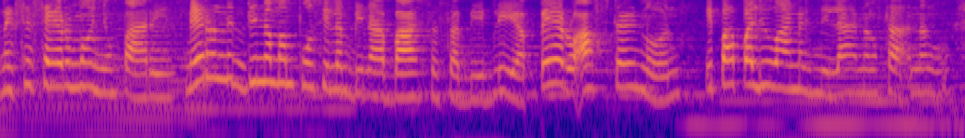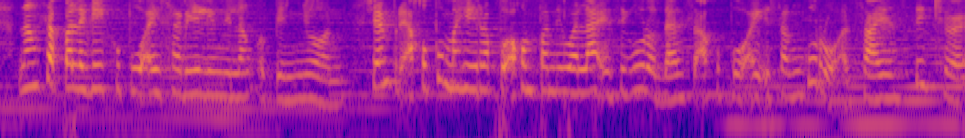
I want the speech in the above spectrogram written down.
Nagsisermon yung pare. Meron na din naman po silang binabasa sa Biblia, pero after nun, ipapaliwanag nila nang sa, nang, nang sa palagay ko po ay sarili nilang opinion. Siyempre, ako po mahirap po akong paniwalain siguro dahil sa ako po ay isang guro at science teacher.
